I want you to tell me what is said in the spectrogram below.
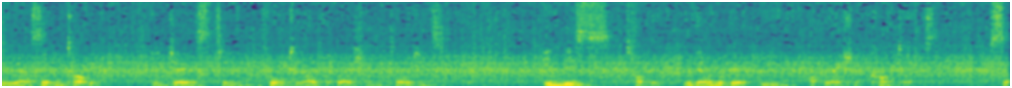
to our second topic in JST 428 Operational Intelligence. In this topic, we're going to look at the operational context. So,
